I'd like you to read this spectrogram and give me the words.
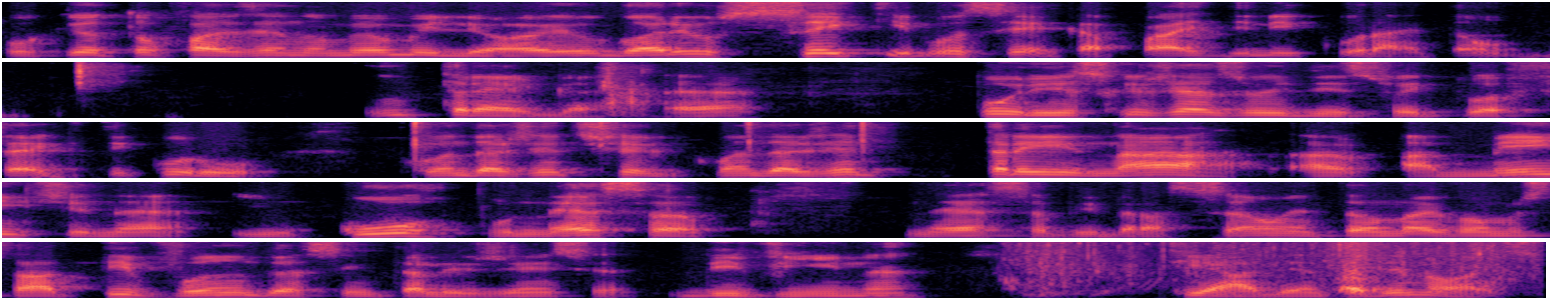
porque eu estou fazendo o meu melhor. Eu, agora eu sei que você é capaz de me curar. Então, entrega. Né? Por isso que Jesus disse, foi tua fé que te curou. Quando a gente, quando a gente treinar a, a mente né, e o corpo nessa, nessa vibração, então nós vamos estar ativando essa inteligência divina que há dentro de nós.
